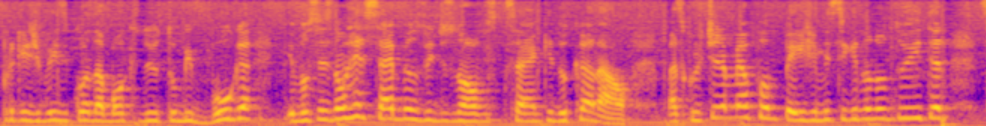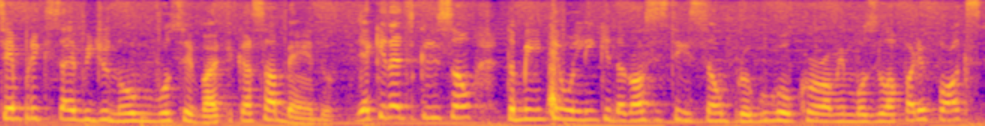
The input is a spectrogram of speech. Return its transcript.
porque de vez em quando a box do YouTube buga e vocês não recebem os vídeos novos que saem aqui do canal. Mas curtindo a minha fanpage e me seguindo no Twitter, sempre que sair vídeo novo você vai ficar sabendo. E aqui na descrição também tem o link da nossa extensão pro Google Chrome e Mozilla Firefox,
